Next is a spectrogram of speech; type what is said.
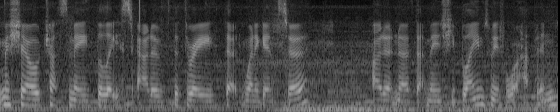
Michelle trusts me the least out of the three that went against her. I don't know if that means she blames me for what happened.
